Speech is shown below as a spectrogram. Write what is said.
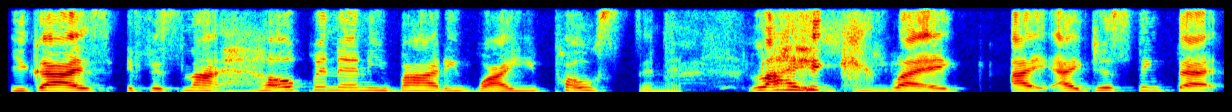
you guys, if it's not helping anybody, why you posting it? Like, like I, I just think that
